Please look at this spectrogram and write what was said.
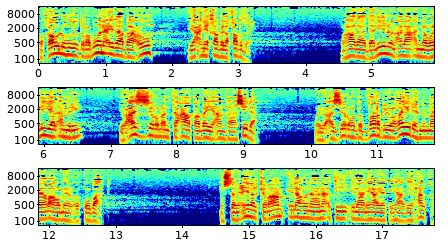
وقوله يضربون إذا باعوه يعني قبل قبضه. وهذا دليل على أن ولي الأمر يعزر من تعاطى بيعا فاسدا ويعزره بالضرب وغيره مما يراه من العقوبات. مستمعين الكرام إلى هنا نأتي إلى نهاية هذه الحلقة.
